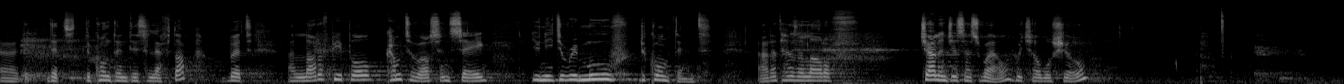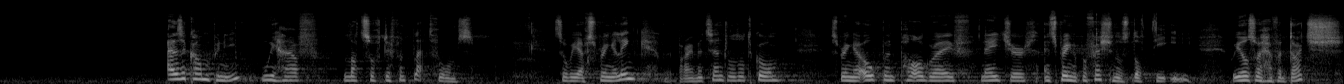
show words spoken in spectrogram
uh, that the content is left up, but a lot of people come to us and say, you need to remove the content. Now, that has a lot of challenges as well, which I will show. As a company, we have lots of different platforms. So we have Springer Link, biomedcentral.com, Springer Open, Palgrave, Nature, and SpringerProfessionals.de. We also have a Dutch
